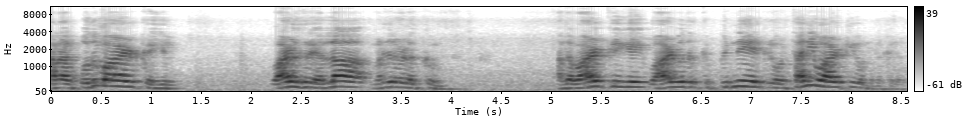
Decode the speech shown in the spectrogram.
ஆனால் பொது வாழ்க்கையில் வாழ்கிற எல்லா மனிதர்களுக்கும் அந்த வாழ்க்கையை வாழ்வதற்கு பின்னே இருக்கிற ஒரு தனி வாழ்க்கை ஒன்று இருக்கிறது.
